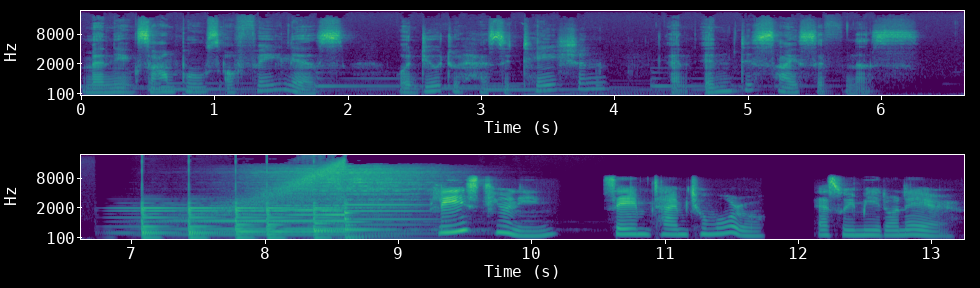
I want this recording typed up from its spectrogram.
Many examples of failures were due to hesitation and indecisiveness. Please tune in, same time tomorrow as we meet on air.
